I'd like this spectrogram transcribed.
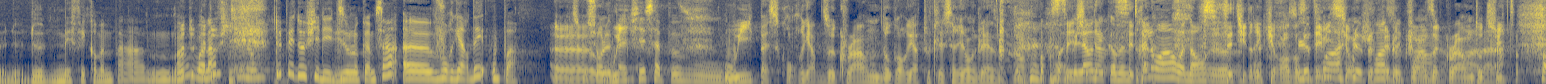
de, méfaits quand même pas hein, de voilà. pédophilie, de pédophilie disons-le comme ça Euh, vous regardez ou pas? Parce que Euh, sur le oui. papier ça peut vous Oui, parce qu'on regarde The Crown, donc on regarde toutes les séries anglaises maintenant. mais là, on est quand même très un- loin, Renan. C'est une récurrence dans cette point- émission. je fais The le point Crown. The Crown Oh tout de suite. Oh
